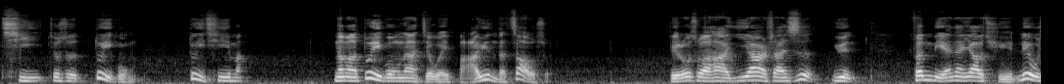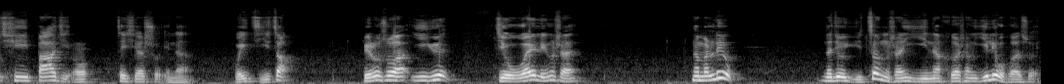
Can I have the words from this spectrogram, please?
七就是对宫，对七嘛。那么对宫呢就为八运的造水。比如说哈，一二三四运，分别呢要取六七八九这些水呢为吉兆。比如说一运九为灵神，那么六那就与正神一呢合成一六合水，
